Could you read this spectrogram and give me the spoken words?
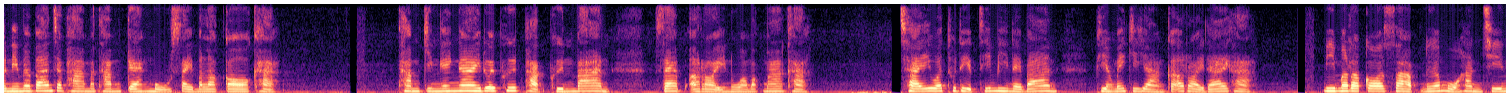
วันนี้แม่บ้านจะพามาทำแกงหมูใส่มะละกอค่ะทำกินง่าย ๆ ด้วยพืชผักพื้นบ้าน แซ่บอร่อยนัวมากๆค่ะ ใช้วัตถุดิบที่มีในบ้าน เพียงไม่กี่อย่างก็อร่อยได้ค่ะ มีมะละกอสับเนื้อหมูหั่นชิ้น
